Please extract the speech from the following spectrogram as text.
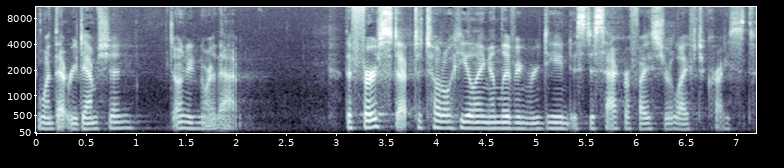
you want that redemption, don't ignore that. The first step to total healing and living redeemed is to sacrifice your life to Christ.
